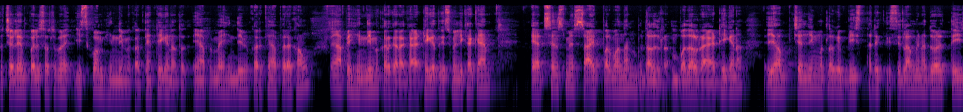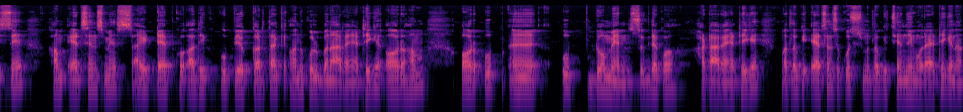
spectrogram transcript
तो चलिए हम पहले सबसे पहले इसको हम हिंदी में करते हैं, ठीक है ना? तो यहाँ पे मैं हिंदी में करके यहाँ पे रखा हूँ। तो यहाँ पे हिंदी में करके रखा है, ठीक है? तो इसमें लिखा क्या है? एडसेंस में साइट प्रबंधन बदल बदल रहा है, ठीक है ना? यह चेंजिंग मतलब कि बीस तारीख तीसरा महीना दो हज़ार तेईस से हम एडसेंस में साइट टैब को अधिक उपयोगकर्ता के अनुकूल बना रहे हैं, ठीक है? और हम, और उप उप डोमेन सुविधा को हटा रहे हैं, ठीक है? मतलब कि एडसेंस से कुछ मतलब कि चेंजिंग हो रहा है, ठीक है ना?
